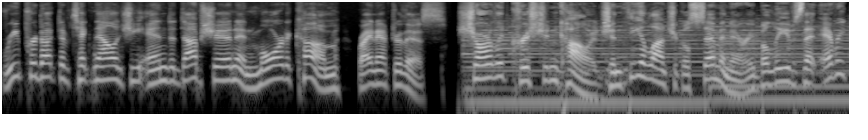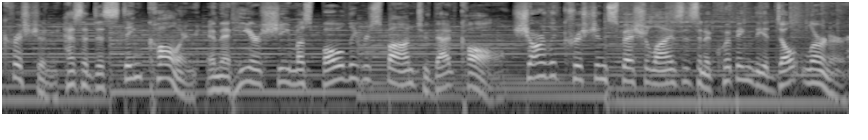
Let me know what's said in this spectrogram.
reproductive technology, and adoption, and more to come right after this. Charlotte Christian College and Theological Seminary believes that every Christian has a distinct calling and that he or she must boldly respond to that call. Charlotte Christian specializes in equipping the adult learner,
